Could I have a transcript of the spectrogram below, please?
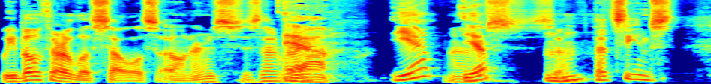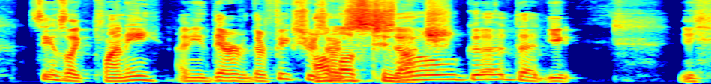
We both are Lascelles owners. Is that right? Yeah. Yep. Uh, yep. So mm-hmm. that seems seems like plenty. I mean, their their fixtures Almost are so much. good that you. you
